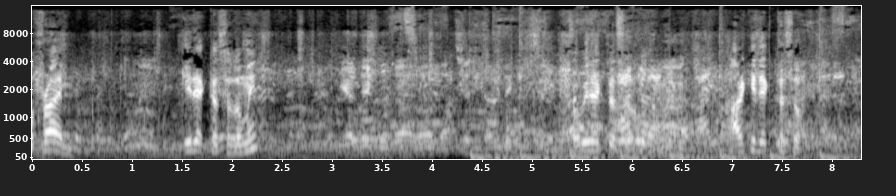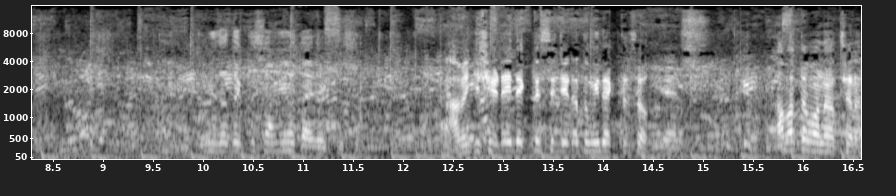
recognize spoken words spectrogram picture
আফরাইম কি দেখতেছো তুমি? আর ছবি দেখতেছো? আর কি দেখতেছো? তুমি যা দেখতেছো আমিও তাই দেখতেছি। আমি কি সেটাই দেখতেছি যেটা তুমি দেখতেছো? আমার তো মনে হচ্ছে না।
